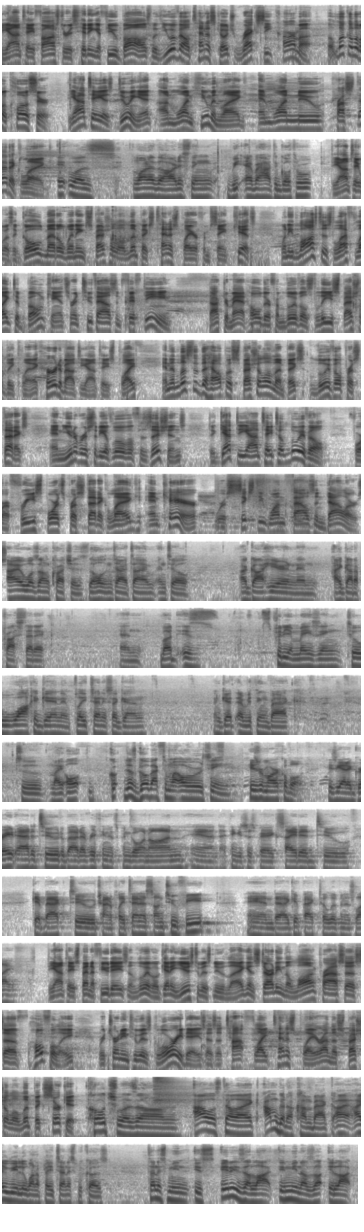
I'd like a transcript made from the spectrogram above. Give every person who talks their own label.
Speaker 1: Dionte Foster is hitting a few balls with U of L tennis coach Rex Ecarma. But look a little closer. Dionte is doing it on one human leg and one new prosthetic leg.
Speaker 2: It was one of the hardest things we ever had to go through.
Speaker 1: Dionte was a gold medal winning Special Olympics tennis player from St. Kitts when he lost his left leg to bone cancer in 2015. Dr. Matt Holder from Louisville's Lee Specialty Clinic heard about Dionte's plight and enlisted the help of Special Olympics, Louisville Prosthetics, and University of Louisville physicians to get Dionte to Louisville for a free sports prosthetic leg and care worth $61,000.
Speaker 2: I was on crutches the whole entire time until I got here and then I got a prosthetic. And but it's, it's pretty amazing to walk again and play tennis again and get everything back to my old, go, just go back to my old routine.
Speaker 3: He's remarkable. He's got a great attitude about everything that's been going on, and I think he's just very excited to get back to trying to play tennis on two feet and uh, get back to living his life.
Speaker 1: Dionte spent a few days in Louisville getting used to his new leg and starting the long process of, hopefully, returning to his glory days as a top flight tennis player on the Special Olympics circuit.
Speaker 2: Coach was, um, I was still like, I'm gonna come back. I, I really wanna play tennis because tennis means, it's, it is a lot, it means a lot,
